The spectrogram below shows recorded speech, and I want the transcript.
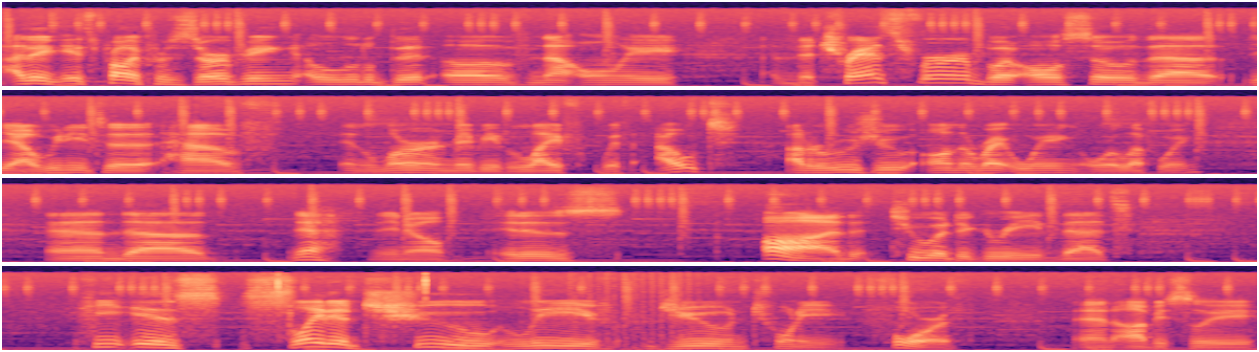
I think it's probably preserving a little bit of not only the transfer, but also that yeah, we need to have and learn maybe life without Araújo on the right wing or left wing, and uh, yeah, you know, it is odd to a degree that he is slated to leave June 24th, and obviously,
